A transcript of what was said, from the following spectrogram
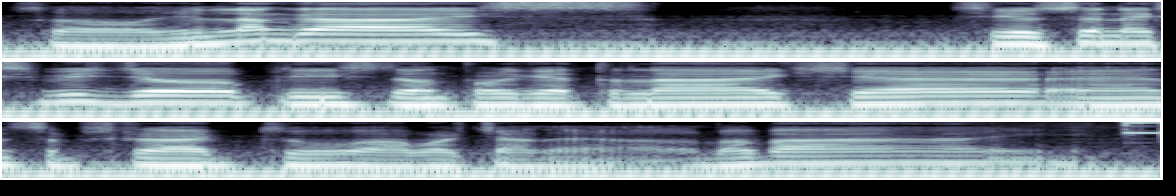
So yun lang guys. See you sa next video. Please don't forget to like, share, and subscribe to our channel. Bye bye.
